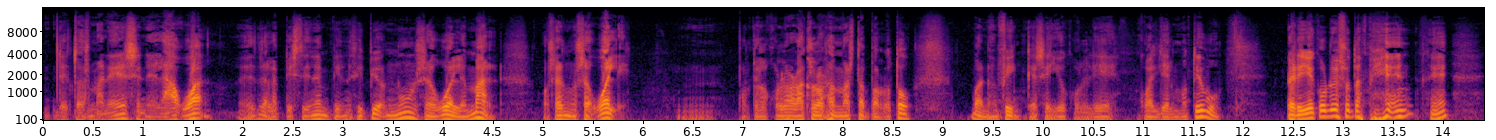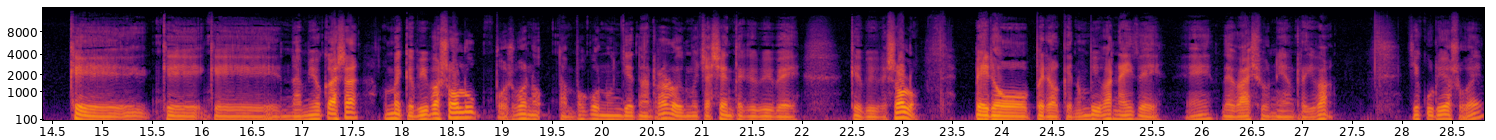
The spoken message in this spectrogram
de todas maneras en el agua ¿eh? de la piscina en principio no se huele mal o sea no se huele mm, porque el color a cloro más taparlo todo bueno en fin qué sé yo cuál es el motivo pero yo curioso también ¿eh? Que, que, que en mi casa, hombre, que viva solo, pues bueno, tampoco no es tan raro, hay mucha gente que vive que vive solo, pero pero que no viva nadie ¿eh? debajo ni arriba. Y curioso, ¿eh?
